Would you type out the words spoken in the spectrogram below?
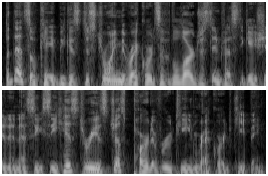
but that's okay because destroying the records of the largest investigation in SEC history is just part of routine record keeping.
